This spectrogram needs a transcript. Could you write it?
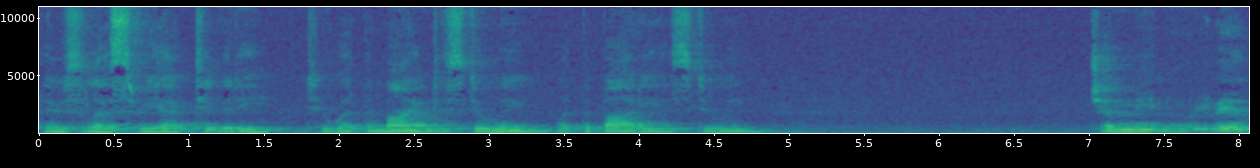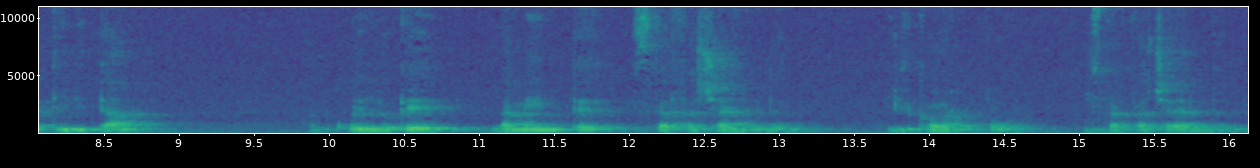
There's less reactivity to what the mind is doing, what the body is doing. C'è meno reattività a quello che la mente sta facendo, il corpo sta facendo.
